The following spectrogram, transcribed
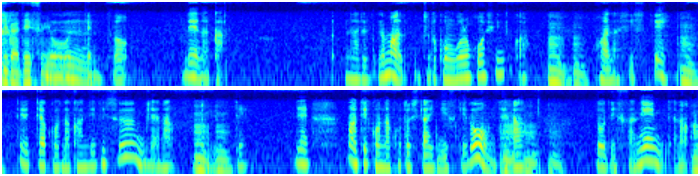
ちらですようんって。そう。でなんかなるまあちょっと今後の方針とかうんうんお話ししてうん。でうちはこんな感じですみたいなうんうこと言っんて、で、まあ、うちこんなことしたいんですけどみたいな、うんどうですかねみたいな、うん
